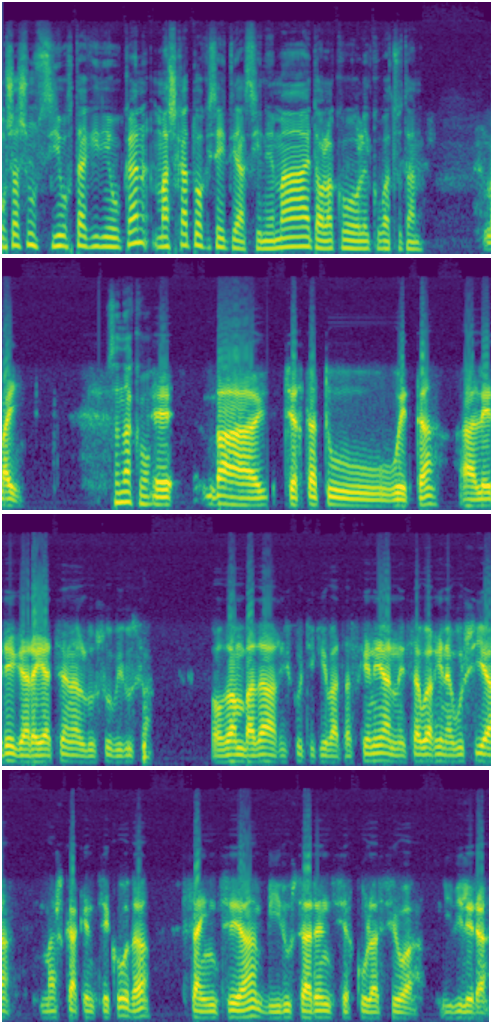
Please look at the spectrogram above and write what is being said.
osasun ziurtak ideukan, maskatuak izaitea, sinema eta olako leku batzutan. Bai. Zendako? E, ba, txertatu eta alere garaiatzen alduzu biruza. Ordan bada, arriskutiki bat azkenean, ezaguarri nagusia maskak entzeko da, zaintzea virusaren zirkulazioa, ibilera.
